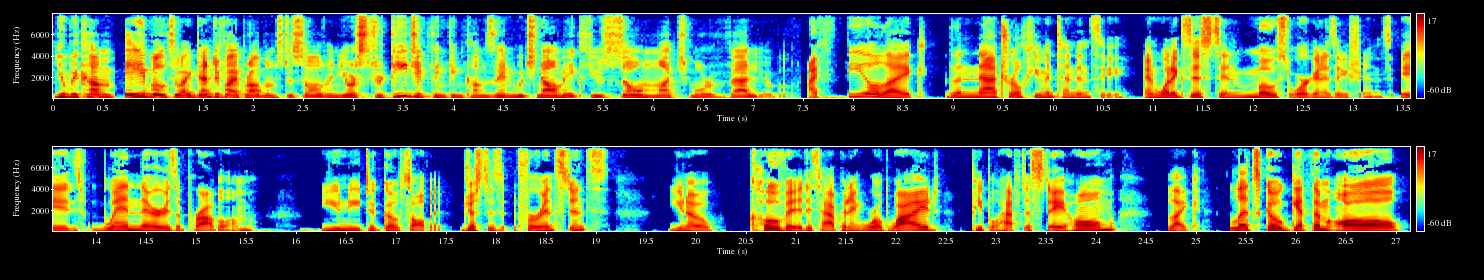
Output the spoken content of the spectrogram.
you become able to identify problems to solve, and your strategic thinking comes in, which now makes you so much more valuable. I feel like the natural human tendency and what exists in most organizations is when there is a problem, you need to go solve it. Just as, for instance, you know, COVID is happening worldwide, people have to stay home. Like, let's go get them all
